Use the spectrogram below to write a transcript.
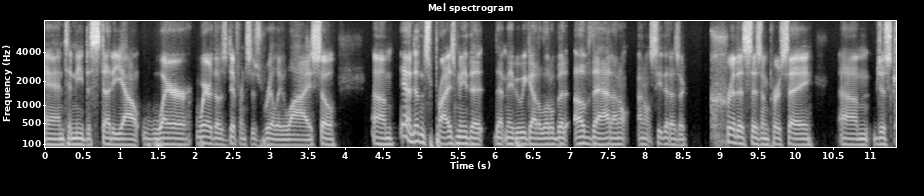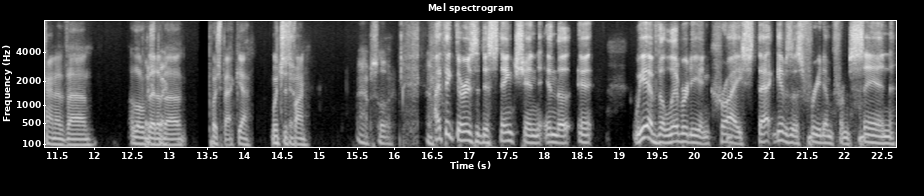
and to need to study out where where those differences really lie. So um, yeah, it doesn't surprise me that that maybe we got a little bit of that. I don't I don't see that as a criticism per se. Um, just kind of uh, a little bit of a pushback, yeah, which is Yeah. fine. Absolutely. I think there is a distinction in the. In, we have the liberty in Christ that gives us freedom from sin,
